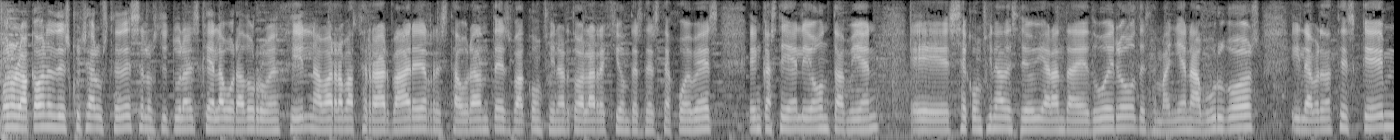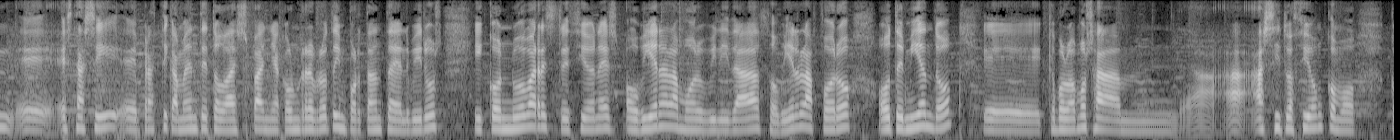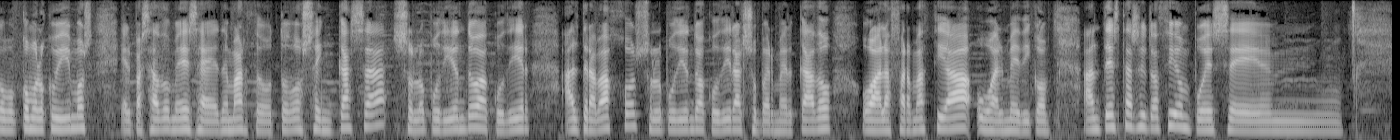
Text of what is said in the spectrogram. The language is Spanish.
Bueno, lo acaban de escuchar ustedes en los titulares que ha elaborado Rubén Gil. Navarra va a cerrar bares, restaurantes, va a confinar toda la región desde este jueves. En Castilla y León también eh, se confina desde hoy Aranda de Duero, desde mañana Burgos. Y la verdad es que eh, está así eh, prácticamente toda España, con un rebrote importante del virus y con nuevas restricciones, o bien a la movilidad, o bien al aforo, o temiendo que volvamos a, a, situación como, como, como lo que vivimos el pasado mes de marzo, todos en casa, solo pudiendo acudir al trabajo, solo pudiendo acudir al supermercado o a la farmacia o al médico. Ante esta situación, pues... Em,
